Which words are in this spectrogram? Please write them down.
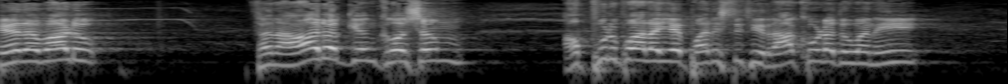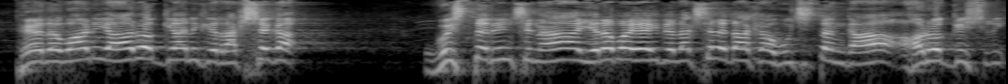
పేదవాడు తన ఆరోగ్యం కోసం అప్పులు పాలయ్యే పరిస్థితి రాకూడదు అని పేదవాడి ఆరోగ్యానికి రక్షగా విస్తరించిన ఇరవై ఐదు లక్షల దాకా ఉచితంగా ఆరోగ్యశ్రీ.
